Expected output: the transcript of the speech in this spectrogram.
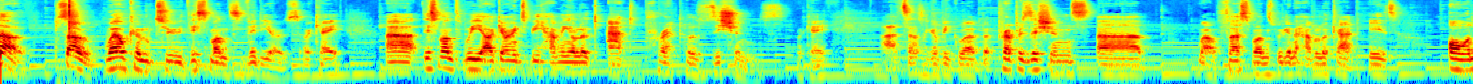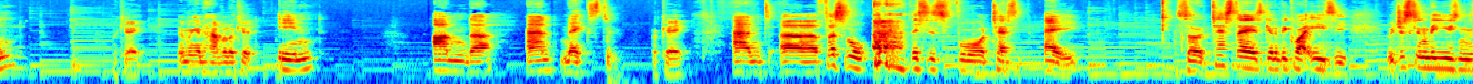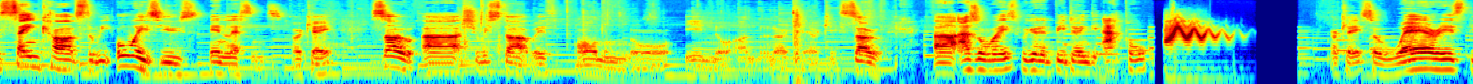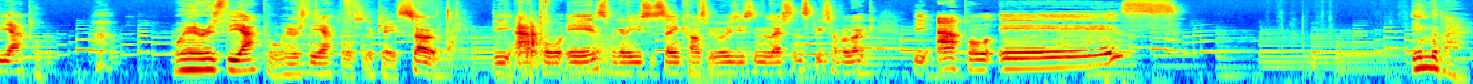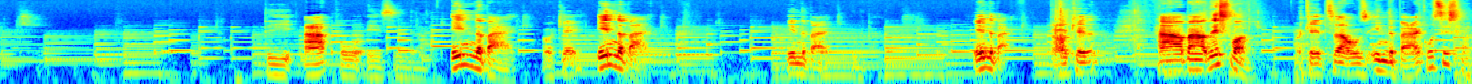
Hello! So, welcome to this month's videos, okay? Uh, this month we are going to be having a look at prepositions, okay? Uh, it sounds like a big word, but prepositions, uh, well, first ones we're going to have a look at is on, okay? Then we're going to have a look at in, under, and next to, okay? And uh, first of all, this is for test A. So test A is going to be quite easy. We're just going to be using the same cards that we always use in lessons, okay? So, uh, should we start with on or in or under? Okay, okay. So, uh, as always, we're going to be doing the apple. Okay, so where is the apple? Where is the apple? Where is the apples? Okay, so the apple is, we're going to use the same cards we always use in the lessons. Please have a look. The apple is in the bag. The apple is in the bag. In the bag, okay? In the bag. In the bag. In the bag. Okay then. How about this one? Okay, so that one's in the bag. What's this one?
